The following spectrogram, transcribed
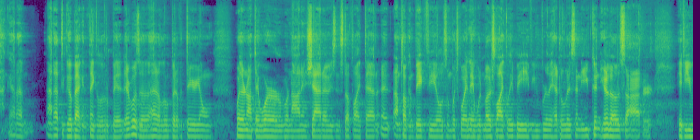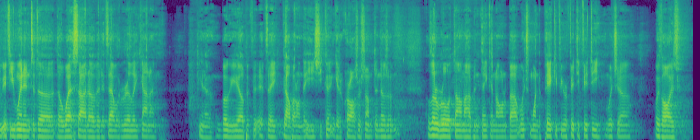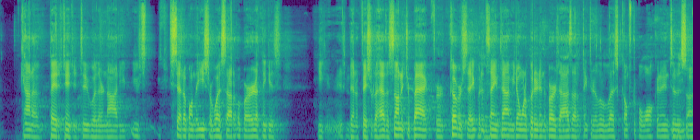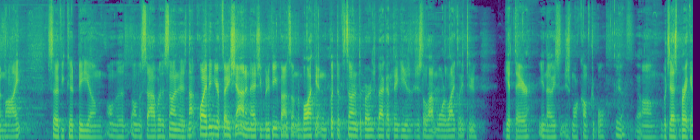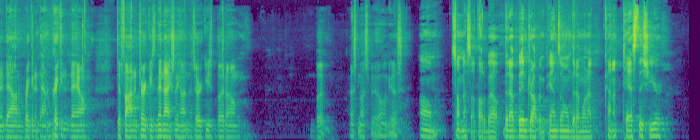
I gotta I'd have to go back and think a little bit. There was a I had a little bit of a theory on whether or not they were or were not in shadows and stuff like that. I'm talking big fields and which way they would most likely be if you really had to listen. You couldn't hear the other side or if you if you went into the the west side of it, if that would really kind of you know boogie up if if they gobbled on the east, you couldn't get across or something. Those are a little rule of thumb I've been thinking on about which one to pick if you were 50-50, which uh, we've always kind of paid attention to whether or not you, you set up on the east or west side of a bird. I think is it's beneficial to have the sun at your back for cover sake, but at the same time, you don't want to put it in the bird's eyes. I think they're a little less comfortable walking into the mm-hmm. sunlight. So if you could be um, on the on the side where the sun is not quite in your face shining at you, but if you can find something to block it and put the sun at the bird's back, I think he's just a lot more likely to get there. You know, he's just more comfortable. Yeah. yeah. Um, which that's breaking it down and breaking it down and breaking it down to finding turkeys and then actually hunting the turkeys. But um, but that's my spell, I guess. Um, something else I thought about that I've been dropping pins on that I'm going to kind of test this year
